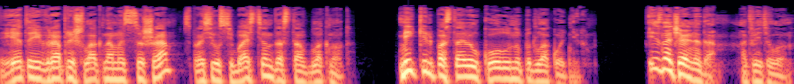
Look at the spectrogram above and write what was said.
«И эта игра пришла к нам из США?» — спросил Себастьян, достав блокнот. Миккель поставил колу на подлокотник. «Изначально да», — ответил он.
